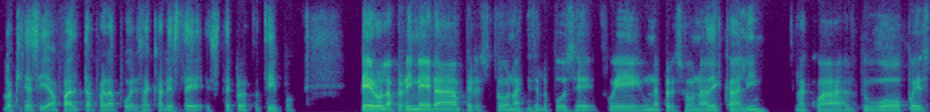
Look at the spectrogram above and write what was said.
lo que hacía falta para poder sacar este, este prototipo. Pero la primera persona que se lo puse fue una persona de Cali, la cual tuvo pues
